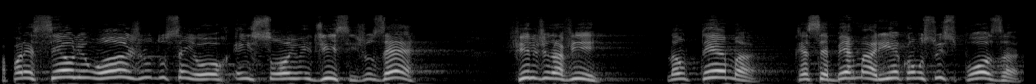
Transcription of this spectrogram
Apareceu-lhe um anjo do Senhor em sonho e disse: José, filho de Davi, não tema receber Maria como sua esposa,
